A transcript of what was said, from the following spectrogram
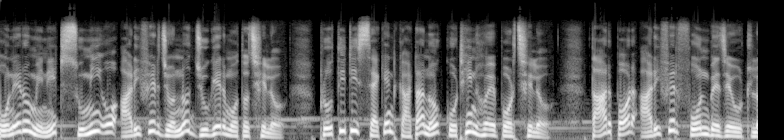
পনেরো মিনিট সুমি ও আরিফের জন্য যুগের মতো ছিল। প্রতিটি সেকেন্ড কাটানো কঠিন হয়ে পড়ছিল। তারপর আরিফের ফোন বেজে উঠল।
